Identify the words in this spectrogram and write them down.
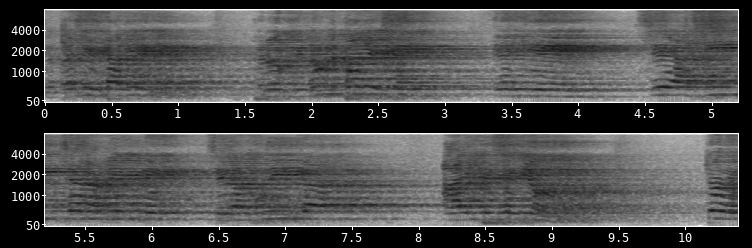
me parece que está bien, pero lo que no me parece es que sea así, llanamente se la adjudica a este señor. Entonces,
